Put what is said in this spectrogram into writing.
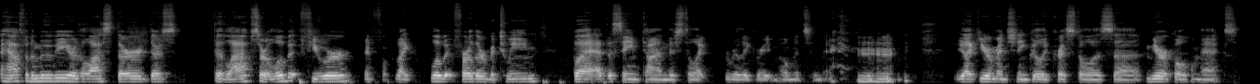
half of the movie or the last third, there's the laughs are a little bit fewer and f- like a little bit further between, but at the same time, there's still like really great moments in there. Mhm. like you were mentioning, Billy Crystal as uh, Miracle Max.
